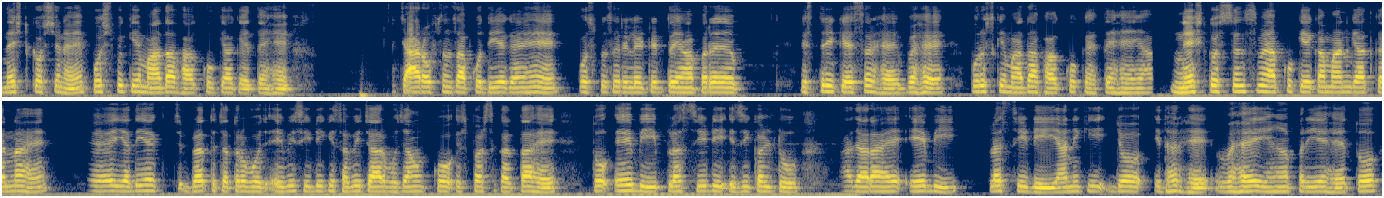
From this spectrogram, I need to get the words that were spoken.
नेक्स्ट क्वेश्चन है, पुष्प के मादा भाग को क्या कहते हैं? चार ऑप्शंस आपको दिए गए हैं। पुष्प से रिलेटेड तो यहाँ पर स्त्री केसर है, वह पुरुष के मादा भाग को कहते हैं। यहाँ नेक्स्ट क्वेश्चन में आपको के का मान ज्ञात करना है। यदि एक व्रत चतुर्भुज ए, बी, सी, डी की सभी चार भुजाओं को स्पर्श करता है तो A, B plus C, D equal to कहा जा रहा है A, B plus C, D. यानी कि जो इधर है, वह यहाँ पर ये है तो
